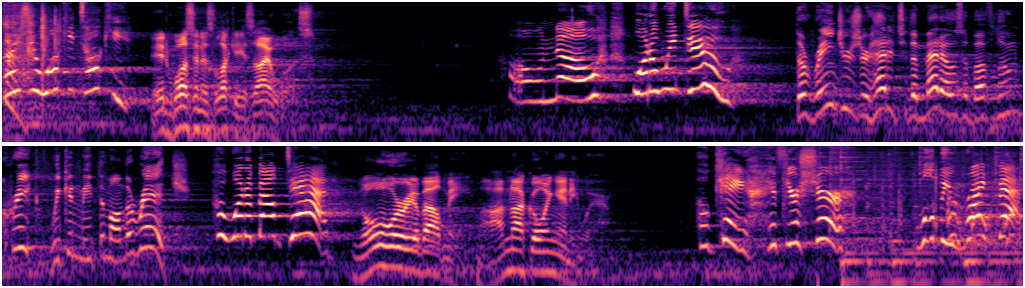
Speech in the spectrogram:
Where's your walkie-talkie? It wasn't as lucky as I was. Oh no! What do we do? The rangers are headed to the meadows above Loon Creek. We can meet them on the ridge. But what about Dad? Don't worry about me. I'm not going anywhere. Okay, if you're sure. We'll be right back.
